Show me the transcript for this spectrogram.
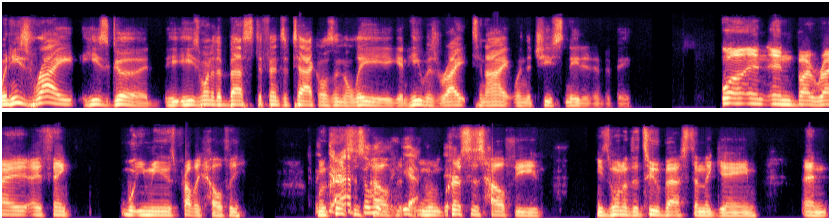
when he's right, he's good. He, he's one of the best defensive tackles in the league, and he was right tonight when the Chiefs needed him to be. Well, and and by right, I think what you mean is probably healthy. When Chris yeah, is healthy, yeah. when Chris is healthy, he's one of the two best in the game. And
